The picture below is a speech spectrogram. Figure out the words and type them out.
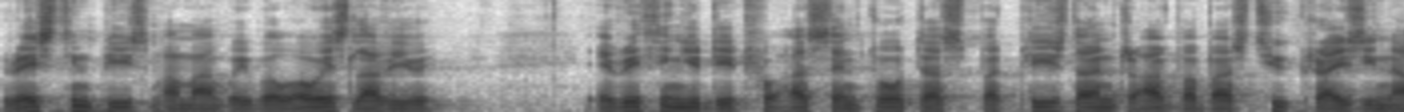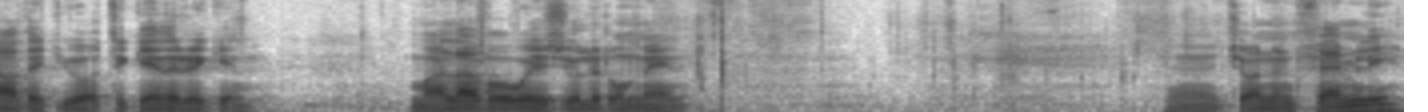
rest in peace, Mama. We will always love you. Everything you did for us and taught us, but please don't drive Babas too crazy now that you are together again. My love, always your little man. Uh, John and family.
